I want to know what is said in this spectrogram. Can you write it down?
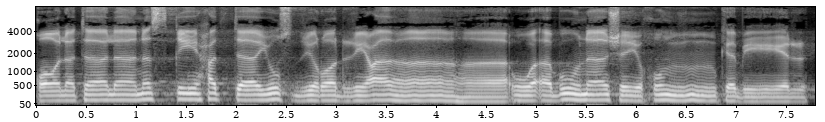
قالتا لا نسقي حتى يصدر الرعاء وأبونا شيخ كبير.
